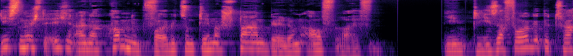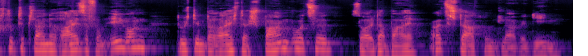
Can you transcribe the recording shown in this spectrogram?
Dies möchte ich in einer kommenden Folge zum Thema Spanbildung aufgreifen. Die in dieser Folge betrachtete kleine Reise von Egon durch den Bereich der Spanwurzel soll dabei als Startgrundlage dienen.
